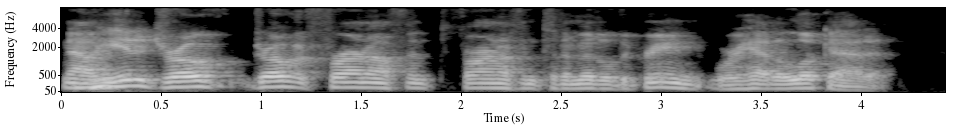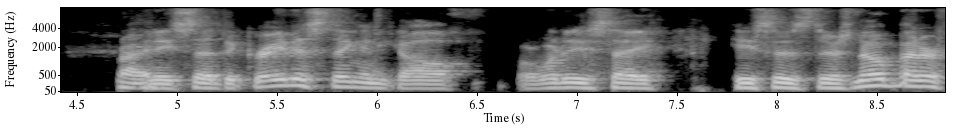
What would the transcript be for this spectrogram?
Now he mm-hmm. had drove drove it far enough and far enough into the middle of the green where he had to look at it. Right. And he said the greatest thing in golf, or what did he say? He says there's no better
